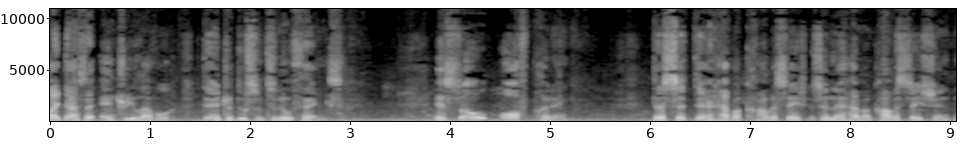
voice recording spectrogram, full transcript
Like that's an entry level to introduce them to new things. It's so off-putting to sit there and have a conversation, sit there and have a conversation,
